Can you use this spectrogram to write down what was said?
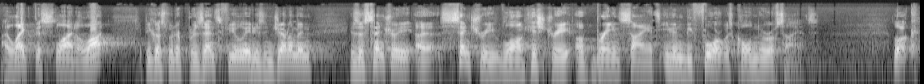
I like this slide a lot because what it presents for you, ladies and gentlemen, is a century, a century long history of brain science, even before it was called neuroscience. Look,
